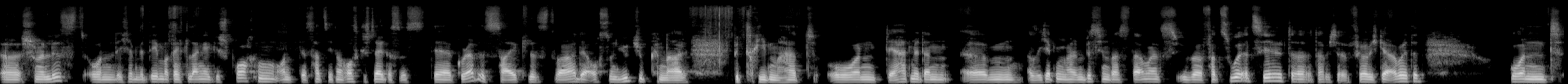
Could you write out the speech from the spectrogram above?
äh, Journalist und ich habe mit dem recht lange gesprochen und das hat sich dann herausgestellt, dass es der Gravel Cyclist war, der auch so einen YouTube-Kanal betrieben hat und der hat mir dann, ähm, also ich habe ihm halt ein bisschen was damals über Fazur erzählt, da, da habe ich dafür habe ich gearbeitet und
